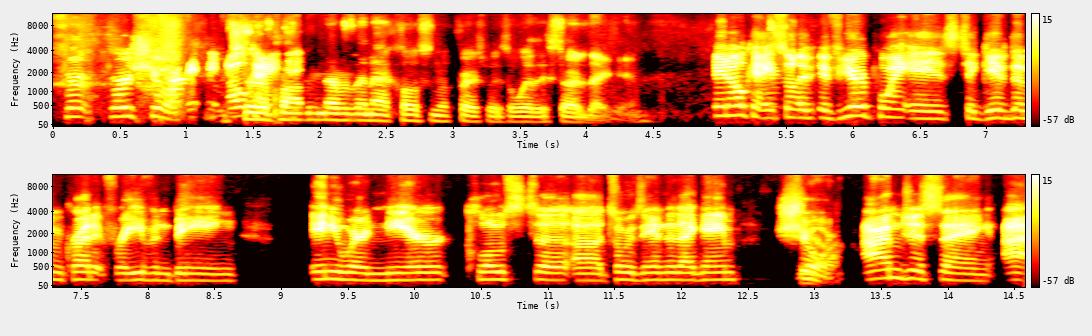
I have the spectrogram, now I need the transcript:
For for sure. Should have probably never been that close in the first place. The way they started that game. And okay, so if, if your point is to give them credit for even being anywhere near close to uh, towards the end of that game, sure. Yeah. I'm just saying I,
